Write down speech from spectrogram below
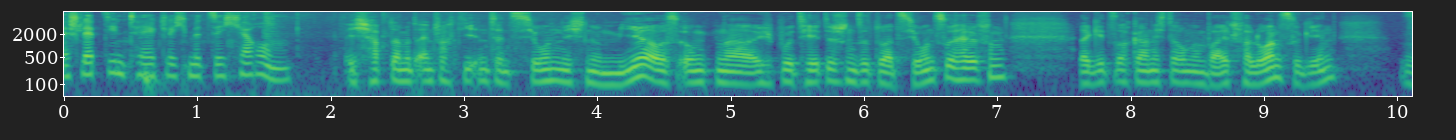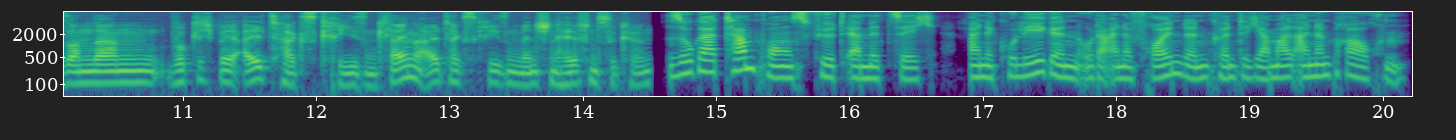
Er schleppt ihn täglich mit sich herum. Ich habe damit einfach die Intention, nicht nur mir aus irgendeiner hypothetischen Situation zu helfen, da geht es auch gar nicht darum, im Wald verloren zu gehen, sondern wirklich bei Alltagskrisen, kleine Alltagskrisen Menschen helfen zu können. Sogar Tampons führt er mit sich. Eine Kollegin oder eine Freundin könnte ja mal einen brauchen.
